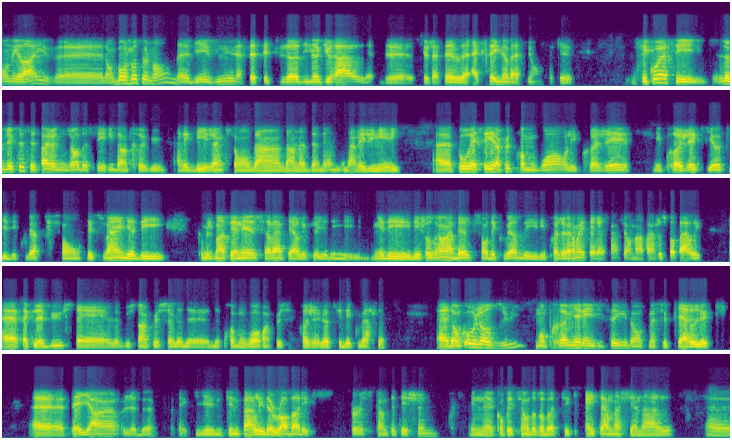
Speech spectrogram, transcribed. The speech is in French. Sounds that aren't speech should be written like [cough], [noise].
on est live. Euh, donc, bonjour tout le monde. Bienvenue à cet épisode inaugural de ce que j'appelle Accès Innovation. C'est quoi? L'objectif, c'est de faire une genre de série d'entrevues avec des gens qui sont dans, notre domaine, dans l'ingénierie, euh, pour essayer un peu de promouvoir les projets, les projets qu'il y a, puis les découvertes qui se font. C'est souvent, il y a des, comme je mentionnais juste avant à Pierre-Luc, il y a, des, choses vraiment belles qui sont découvertes, des, projets vraiment intéressants, puis on n'entend juste pas parler. Euh, le but, c'est le but, un peu ça, de, promouvoir un peu ces projets-là, ces découvertes-là. Euh, donc aujourd'hui, mon premier invité, donc M. Pierre-Luc, euh, payeur Leboeuf, qui vient, nous parler de Robotics First Competition, une compétition de robotique internationale.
